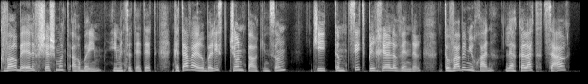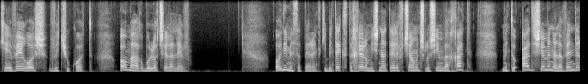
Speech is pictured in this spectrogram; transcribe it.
כבר ב-1640, היא מצטטת, כתב ההרבליסט ג'ון פרקינסון כי תמצית פרחי הלבנדר טובה במיוחד להקלת צער, כאבי ראש ותשוקות, או מערבולות של הלב. עוד היא מספרת כי בטקסט אחר משנת 1931, מתועד שמן הלבנדר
